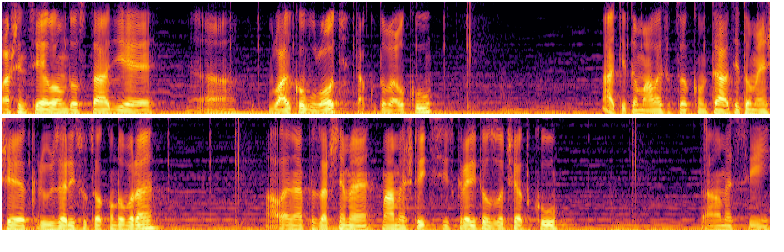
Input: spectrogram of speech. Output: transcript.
Vašim cieľom dostať je e, vlajkovú loď, takúto veľkú. A tieto malé sú celkom, teda tieto menšie cruisery sú celkom dobré. Ale najprv začneme, máme 4000 kreditov z začiatku. Dáme si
